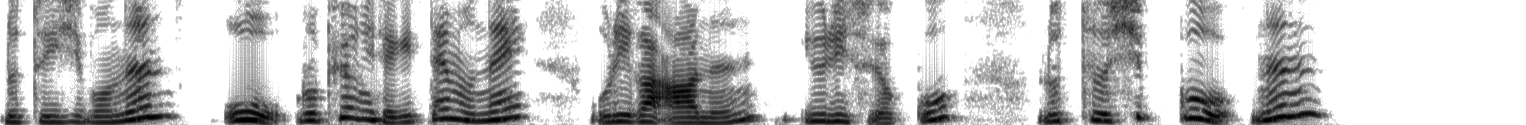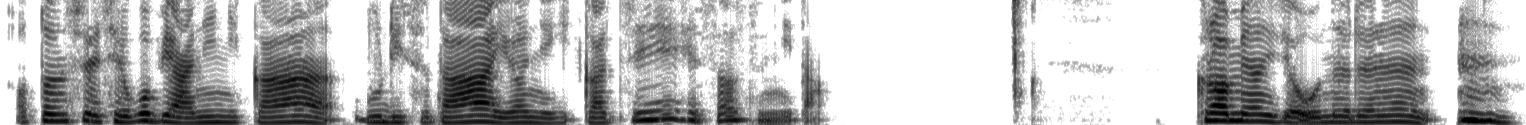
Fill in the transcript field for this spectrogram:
루트 25는 5로 표현이 되기 때문에 우리가 아는 유리수였고, 루트 19는 어떤 수의 제곱이 아니니까 무리수다. 이런 얘기까지 했었습니다. 그러면 이제 오늘은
